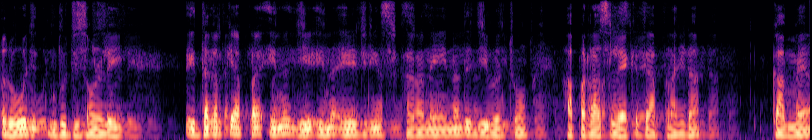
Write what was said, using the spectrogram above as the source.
ਰੋਜ਼ ਦੂਜੀ ਸੁਣ ਲਈ ਇਦਾਂ ਕਰਕੇ ਆਪਾਂ ਇਹਨਾਂ ਜੀ, ਇਹਨਾਂ, ਇਹ ਜਿਹੜੀਆਂ ਸਰਕਾਰਾਂ ਨੇ, ਇਹਨਾਂ ਦੇ ਜੀਵਨ ਚੋਂ ਆਪਾਂ ਰਸ ਲੈ ਕੇ ਤੇ ਆਪਣਾ ਜਿਹੜਾ ਕੰਮ ਹੈ,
